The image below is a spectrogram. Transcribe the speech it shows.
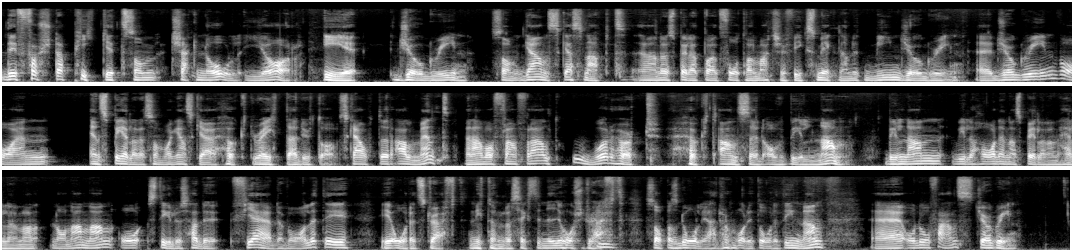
Det första picket som Chuck Noll gör är Joe Green som ganska snabbt, han hade spelat bara ett fåtal matcher, fick smeknamnet Mean Joe Green. Eh, Joe Green var en, en spelare som var ganska högt ratad utav scouter allmänt. Men han var framförallt oerhört högt ansedd av Bill Nunn. Bill Nunn ville ha denna spelaren hellre än någon annan och Steelers hade fjärde valet i, i årets draft, 1969 års draft. Mm. Så pass dåliga hade de varit året innan. Eh, och då fanns Joe Green.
